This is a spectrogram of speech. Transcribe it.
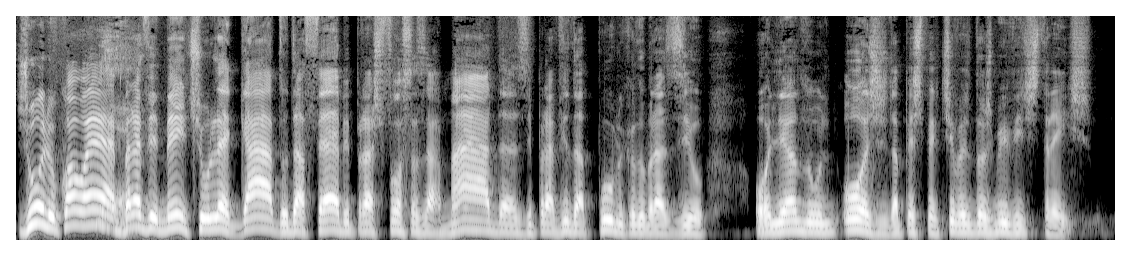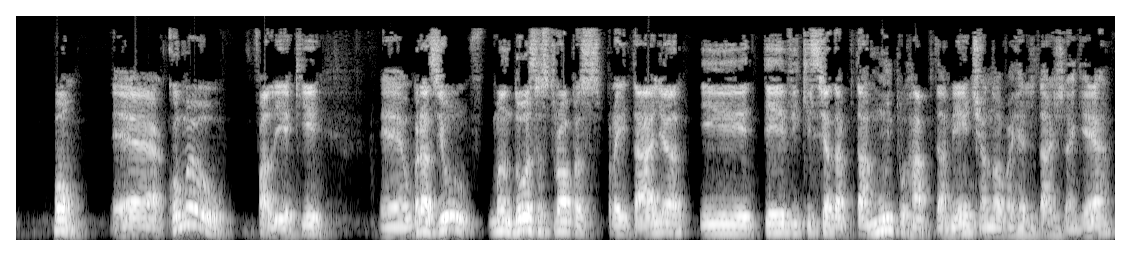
Júlio, qual é, é, brevemente, o legado da FEB para as Forças Armadas e para a vida pública do Brasil, olhando hoje, da perspectiva de 2023? Bom, é, como eu falei aqui, é, o Brasil mandou essas tropas para a Itália e teve que se adaptar muito rapidamente à nova realidade da guerra.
